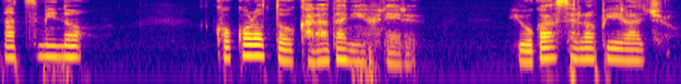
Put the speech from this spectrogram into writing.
夏美の心と体に触れるヨガセラピーラジオ。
